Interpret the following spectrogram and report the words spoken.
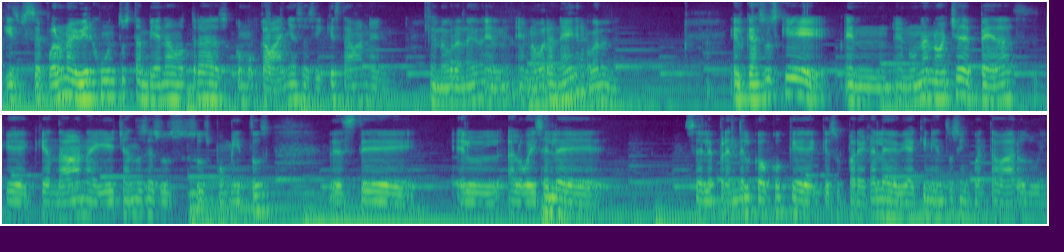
y se fueron a vivir juntos también a otras como cabañas así que estaban en... En obra negra. En- obra negra. Órale. El caso es que en, en una noche de pedas que, que andaban ahí echándose sus, sus pomitos, este, el, al güey se le, se le prende el coco que, que su pareja le debía 550 varos, güey.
